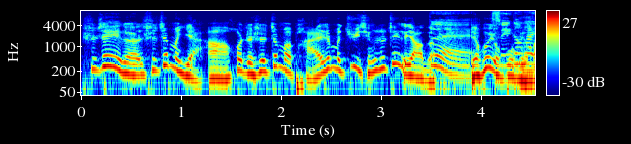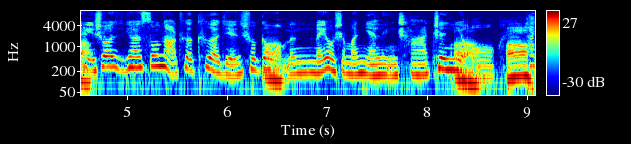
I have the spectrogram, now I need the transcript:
是这个是这么演啊，或者是这么排，这么剧情是这个样子，对，也会有所以刚才你说，你看松岛特客气，说跟啊我们没有什么年龄差，真有。他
